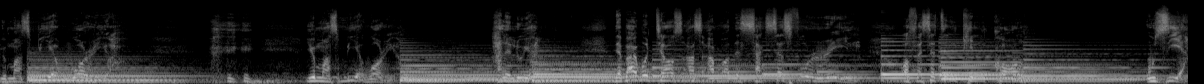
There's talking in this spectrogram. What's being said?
you must be a warrior. you must be a warrior. Hallelujah. The Bible tells us about the successful reign of a certain king called Uzziah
